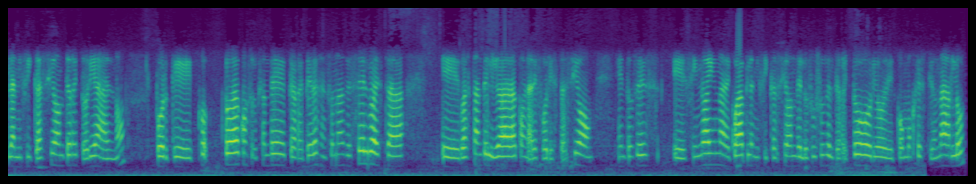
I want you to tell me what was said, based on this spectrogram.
planificación territorial, ¿no? Porque co- toda construcción de carreteras en zonas de selva está eh, bastante ligada con la deforestación. Entonces, eh, si no hay una adecuada planificación de los usos del territorio, de cómo gestionarlo,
